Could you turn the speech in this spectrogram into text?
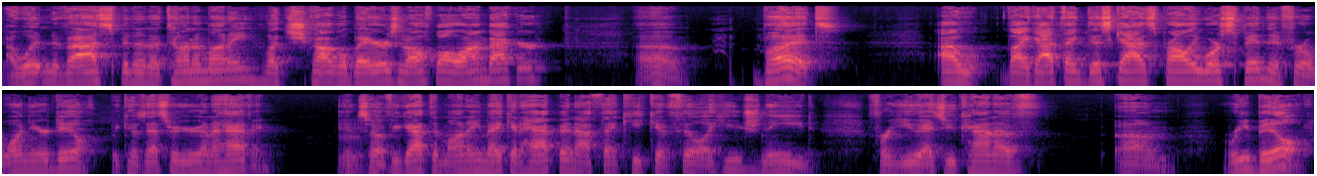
I wouldn't advise spending a ton of money like the Chicago Bears at off-ball linebacker. Um, but I like I think this guy's probably worth spending for a one-year deal because that's where you're going to have him. And so if you got the money, make it happen. I think he can fill a huge need for you as you kind of um, rebuild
